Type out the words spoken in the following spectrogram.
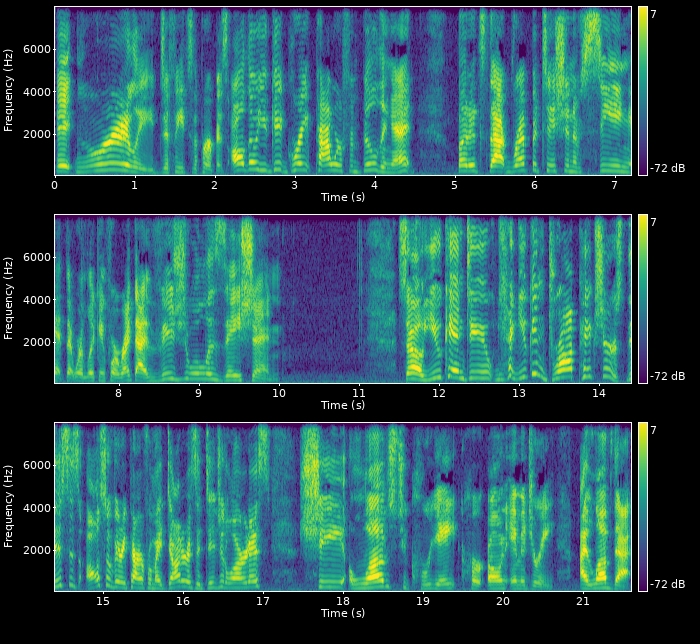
It really defeats the purpose. Although you get great power from building it, but it's that repetition of seeing it that we're looking for, right? That visualization. So you can do, you can draw pictures. This is also very powerful. My daughter is a digital artist. She loves to create her own imagery. I love that.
